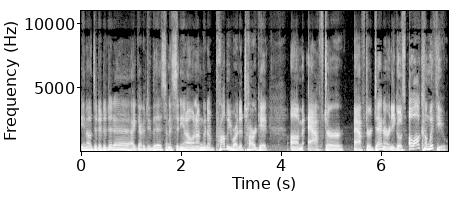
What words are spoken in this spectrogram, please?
you know, I got to do this, and I said, you know, and I'm going to probably run to Target um, after after dinner, and he goes, oh, I'll come with you.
